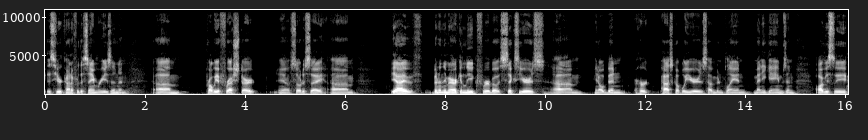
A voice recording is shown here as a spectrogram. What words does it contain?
is here kind of for the same reason, and um, probably a fresh start, you know, so to say. Um, yeah, I've been in the American League for about six years. Um, you know, been hurt past couple years, haven't been playing many games, and obviously,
